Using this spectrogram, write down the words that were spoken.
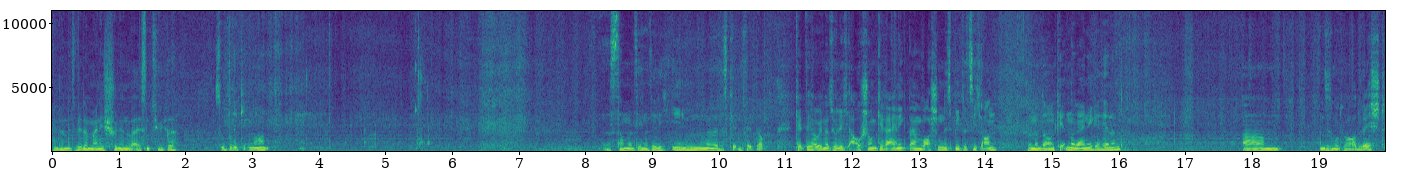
und dann nicht wieder meine schönen weißen Tücher so dreckig machen. Das sammelt sich natürlich immer das Kettenfett ab. Kette habe ich natürlich auch schon gereinigt beim Waschen. Das bietet sich an, wenn man da einen Kettenreiniger hernimmt ähm, und das Motorrad wäscht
